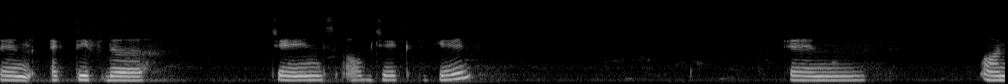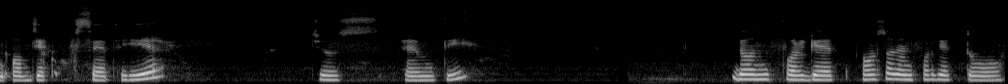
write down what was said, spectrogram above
And active the change object again. And on object offset here. Choose empty. Don't forget also don't forget to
